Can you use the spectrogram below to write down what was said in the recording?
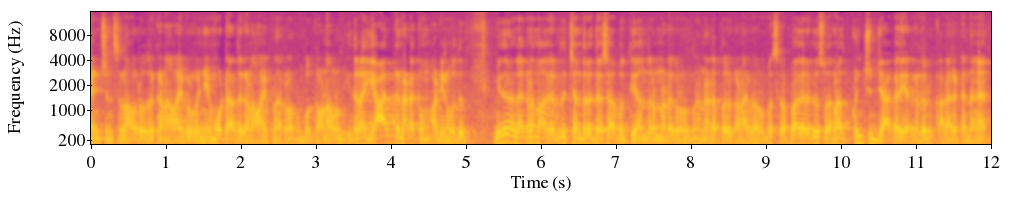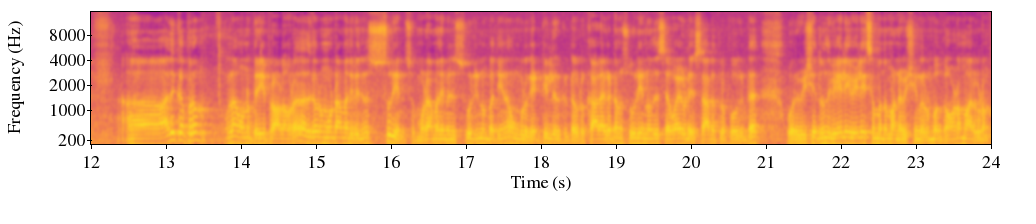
டென்ஷன்ஸ் எல்லாம் வருவதற்கான வாய்ப்புகள் கொஞ்சம் எமோட் ஆகிறதுக்கான வாய்ப்புலாம் இருக்கும் ரொம்ப கவனம் இதெல்லாம் யாருக்கு நடக்கும் அப்படின்போது போது மிதன லக்னமாக இருந்து சந்திர தசாபுத்தி அந்தரம் நடக்கிறவங்களுக்குலாம் நடப்பதற்கான வாய்ப்பு ரொம்ப சிறப்பாக இருக்குது ஸோ அதனால் கொஞ்சம் ஜாக்கிரதையாக இருக்கின்ற ஒரு காலகட்டம் தாங்க. அதுக்கப்புறம் எல்லாம் ஒன்றும் பெரிய ப்ராப்ளம் வராது. அதுக்கப்புறம் மூன்றாம் அதிபதி சூரியன். ஸோ மூன்றாம் அதிபதி சூரியனும் பார்த்தீங்கன்னா உங்களுக்கு எட்டில் இருக்கின்ற ஒரு காலகட்டம் சூரியன் வந்து செவ்வாயுடைய சாரத்தில் போகின்ற ஒரு விஷயத்துலேருந்து வேலை வேலை சம்பந்தமான விஷயங்கள் ரொம்ப கவனமாக இருக்கணும்.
